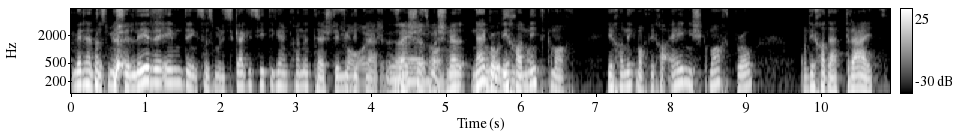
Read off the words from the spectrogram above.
wir haben das müssen lernen im Dings, dass wir uns gegenseitig haben können testen im Militär. weißt du, Ja, dass wir schnell... Nein, Bro, ich habe nicht gemacht. Ich habe nicht gemacht. Ich habe einiges gemacht, Bro. Und ich habe den gedreht.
